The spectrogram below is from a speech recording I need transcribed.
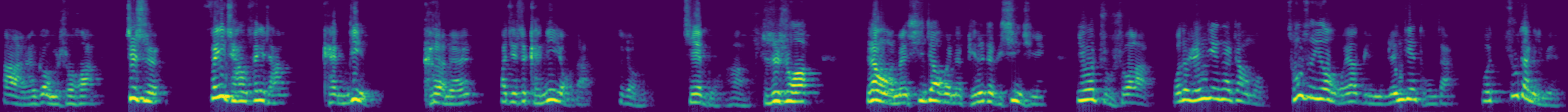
啊，然后跟我们说话，这是非常非常肯定可能，而且是肯定有的这种结果啊。只是说，让我们新教会呢凭着这个信心，因为主说了，我的人间的帐幕，从此以后我要跟你们人间同在，我住在里面，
